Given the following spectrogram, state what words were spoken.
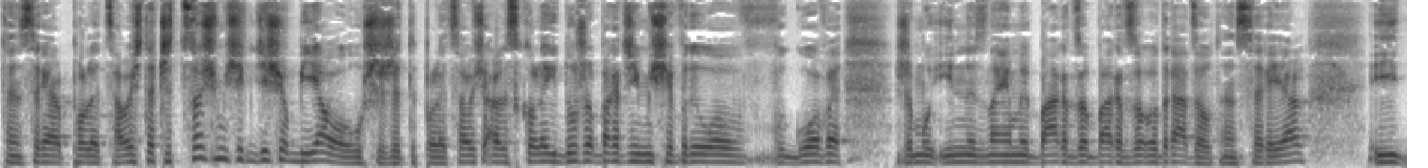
ten serial polecałeś, znaczy coś mi się gdzieś obijało uszy, że ty polecałeś, ale z kolei dużo bardziej mi się wryło w głowę, że mój inny znajomy bardzo, bardzo odradzał ten serial. I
